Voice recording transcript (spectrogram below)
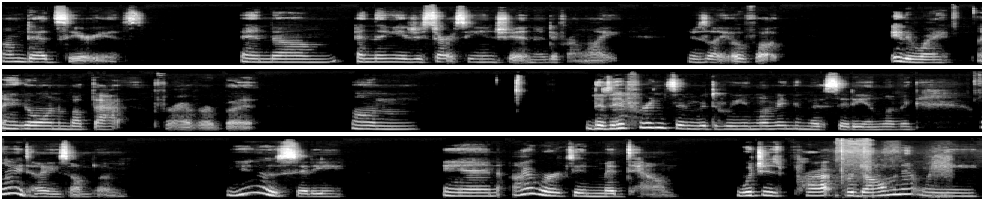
I'm dead serious. And um and then you just start seeing shit in a different light. It's like oh fuck. Either way i could go on about that forever but um the difference in between living in the city and living let me tell you something. You know the city and i worked in midtown which is predominantly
